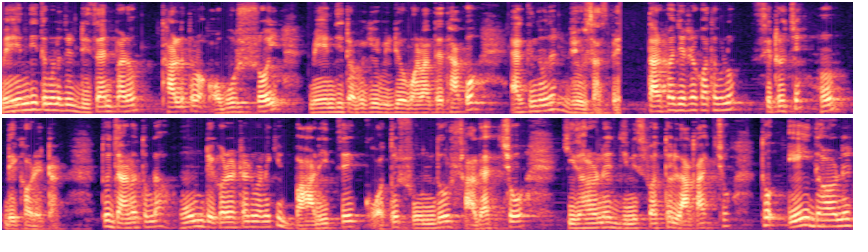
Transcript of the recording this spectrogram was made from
মেহেন্দি তোমরা যদি ডিজাইন পারো, তাহলে তোমরা অবশ্যই মেহেন্দি টপিকে ভিডিও বানাতে থাকো, একদিন তোমাদের ভিউজ আসবে। তারপর যেটার কথা বলব, সেটা হচ্ছে হোম ডেকোরেটর তো জানো তোমরা হোম ডেকোরেটর মানে কি? বাড়িতে কত সুন্দর সাজাচ্ছ, কী ধরনের জিনিসপত্র লাগাচ্ছ, তো এই ধরনের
